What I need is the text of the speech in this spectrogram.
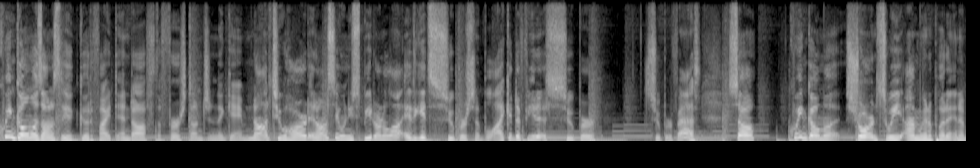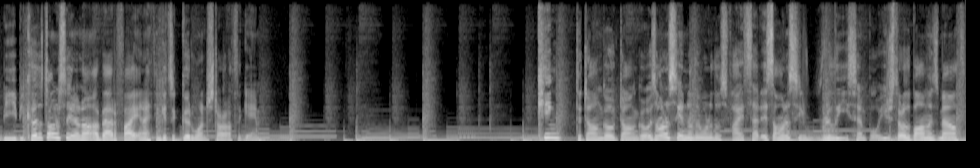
Queen Gohma is honestly a good fight to end off the first dungeon in the game. Not too hard, and honestly, when you speedrun a lot, it gets super simple. I could defeat it super, super fast. So, Queen Gohma, short and sweet. I'm going to put it in a B because it's honestly not a bad fight and I think it's a good one to start off the game. King Dodongo Dongo is honestly another one of those fights that is honestly really simple. You just throw the bomb in his mouth,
